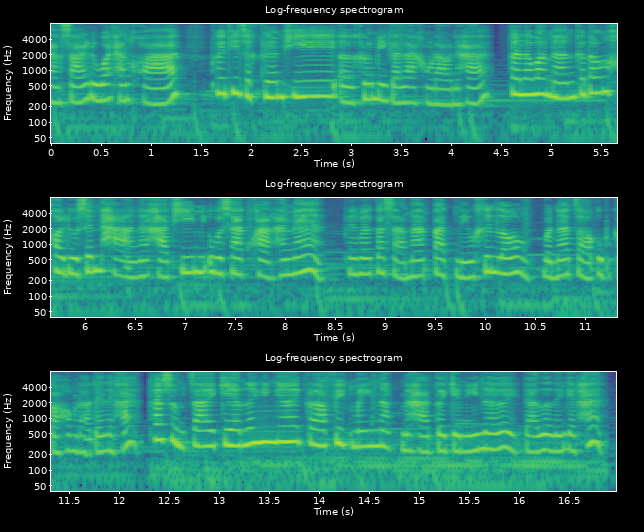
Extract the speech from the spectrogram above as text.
ทางซ้ายหรือว่าทางขวา เพื่อที่จะเคลื่อนที่เออเครื่องบินกระดาของเรานะคะ แต่ระหว่างนั้นก็ต้องคอยดูเส้นทางนะคะ ที่มีอุปสรรคขวางข้างหน้า เพื่อนๆก็สามารถปัดนิ้วขึ้นลง บนหน้าจออุปกรณ์ของเราได้เลยค่ะ ถ้าสนใจเกมเล่นง่าย ๆ กราฟิกไม่หนักนะคะตัวเกมนี้เลยดาวน์โหลดเล่นกันค่ะ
